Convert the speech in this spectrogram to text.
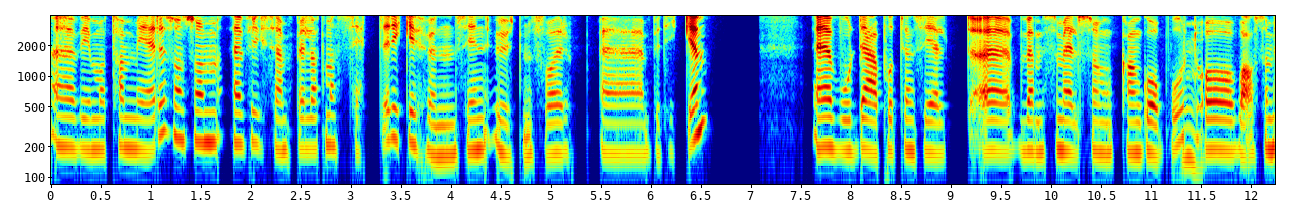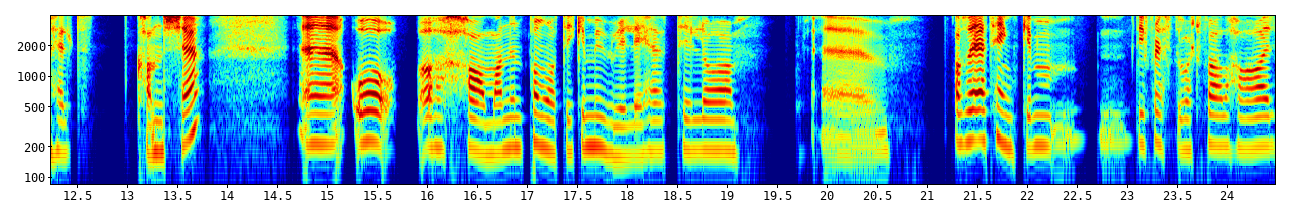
Eh, vi må ta mer, sånn som eh, for eksempel at man setter ikke hunden sin utenfor eh, butikken, hvor det er potensielt eh, hvem som helst som kan gå bort, Mm. og hva som helst kan skje. Eh, og, har man på en måte ikke mulighet til å eh, Altså, jeg tenker de fleste i hvert fall har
